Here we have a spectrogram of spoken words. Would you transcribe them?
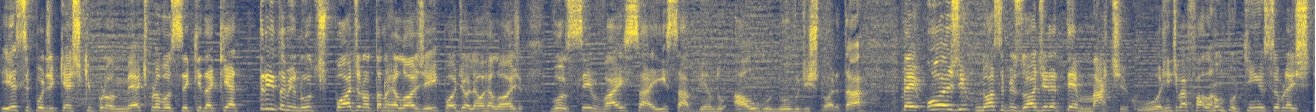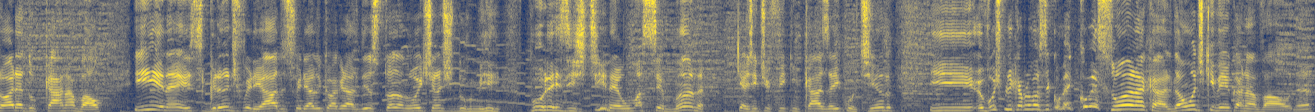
Esse podcast que promete para você que daqui a 30 minutos, pode anotar no relógio aí, pode olhar o relógio, você vai sair sabendo algo novo de história, tá? Bem, hoje nosso episódio ele é temático, a gente vai falar um pouquinho sobre a história do carnaval. E, né, esse grande feriado, esse feriado que eu agradeço toda noite antes de dormir por existir, né, uma semana que a gente fica em casa aí curtindo. E eu vou explicar para você como é que começou, né, cara? Da onde que vem o carnaval, né?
